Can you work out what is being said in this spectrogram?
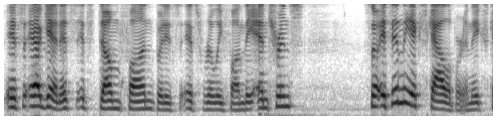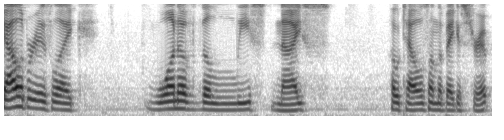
It's again, it's it's dumb fun, but it's it's really fun. The entrance, so it's in the Excalibur, and the Excalibur is like one of the least nice hotels on the Vegas Strip.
